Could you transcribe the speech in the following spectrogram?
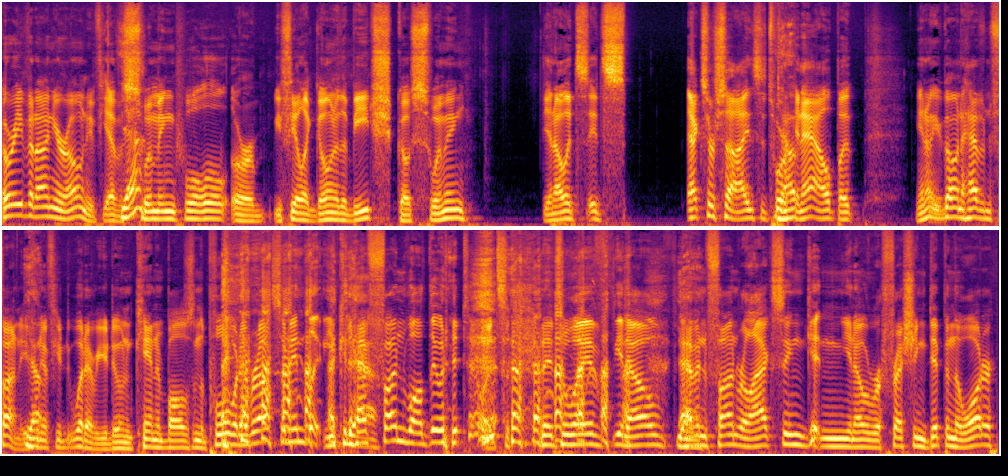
Or even on your own, if you have a yeah. swimming pool or you feel like going to the beach, go swimming. You know, it's it's exercise, it's working yep. out, but you know, you're going to having fun, even yep. if you whatever you're doing cannonballs in the pool, whatever else. I mean, you can yeah. have fun while doing it too. It's it's a way of you know yeah. having fun, relaxing, getting you know refreshing dip in the water.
